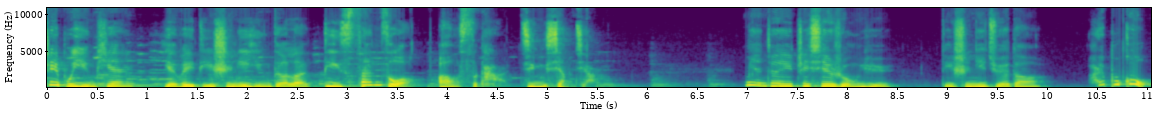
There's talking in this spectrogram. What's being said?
这部影片也为迪士尼赢得了第三座奥斯卡金像奖。面对这些荣誉，迪士尼觉得还不够，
